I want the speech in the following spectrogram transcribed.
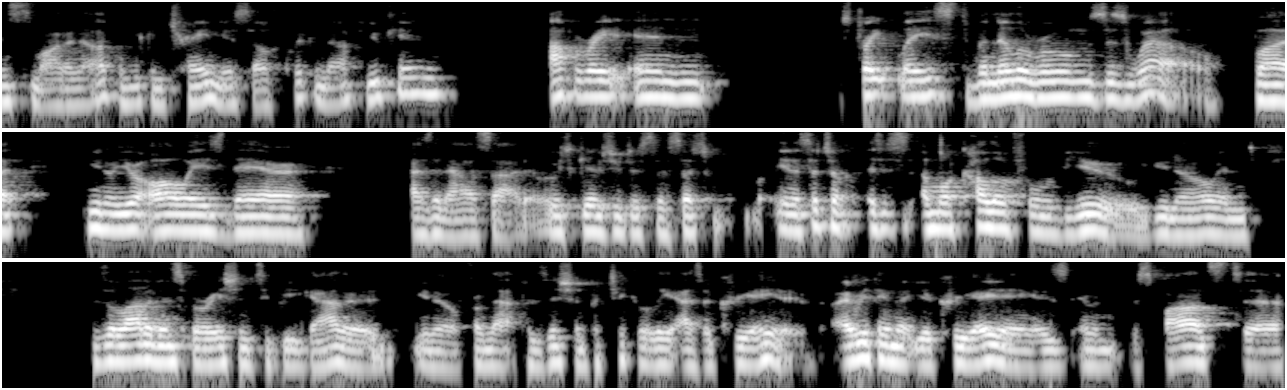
and smart enough and you can train yourself quick enough. You can operate in straight-laced vanilla rooms as well but you know you're always there as an outsider which gives you just a, such you know such a a more colorful view you know and there's a lot of inspiration to be gathered you know from that position particularly as a creative. Everything that you're creating is in response to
